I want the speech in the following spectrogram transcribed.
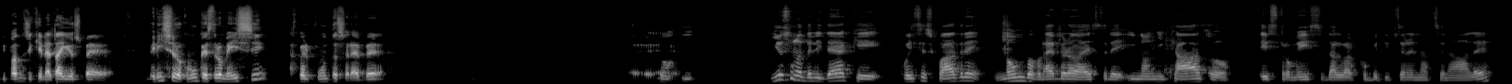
ipotesi che in realtà io spero venissero comunque estromessi, a quel punto sarebbe... Eh... Io sono dell'idea che queste squadre non dovrebbero essere in ogni caso estromesse dalla competizione nazionale.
